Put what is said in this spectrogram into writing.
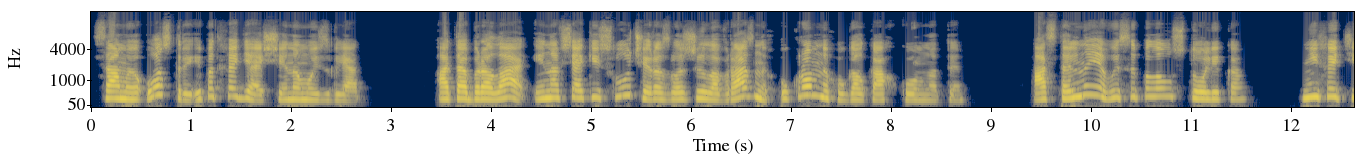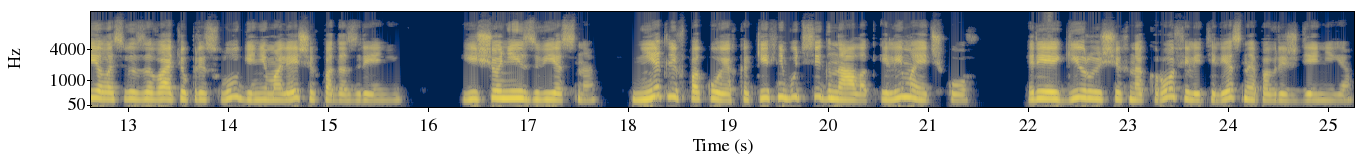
Самые острые и подходящие, на мой взгляд. Отобрала и на всякий случай разложила в разных укромных уголках комнаты. Остальные высыпала у столика. Не хотелось вызывать у прислуги ни малейших подозрений. Еще неизвестно, нет ли в покоях каких-нибудь сигналок или маячков, реагирующих на кровь или телесное повреждение.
